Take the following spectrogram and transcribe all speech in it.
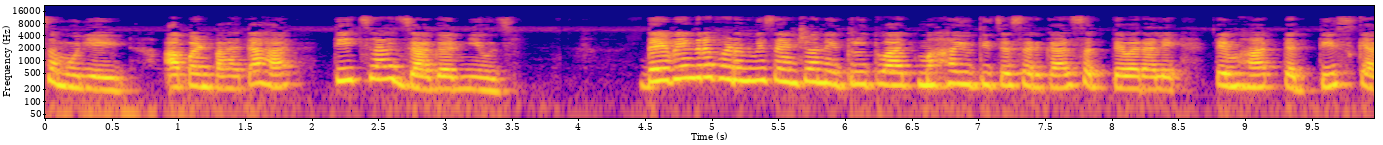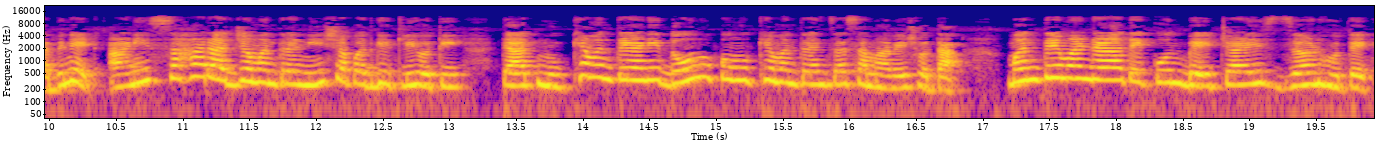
समोर येईल. आपण पाहत आहात तिचा जागर न्यूज. देवेंद्र फडणवीस यांच्या नेतृत्वात महायुतीचे सरकार सत्तेवर आले. तेव्हा तेहतीस कॅबिनेट आणि सहा राज्यमंत्र्यांनी शपथ घेतली होती. त्यात मुख्यमंत्री आणि दोन उपमुख्यमंत्र्यांचा समावेश होता. मंत्रिमंडळात एकूण बेचाळीस जण होते.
